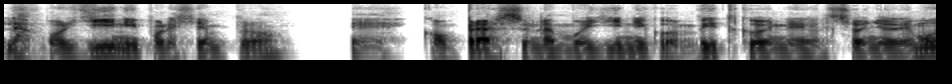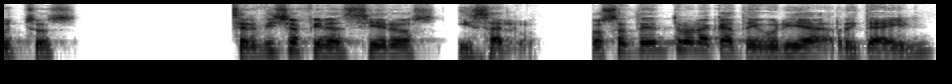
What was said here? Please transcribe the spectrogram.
Lamborghini, por ejemplo, eh, comprarse un Lamborghini con Bitcoin es el sueño de muchos, servicios financieros y salud. Entonces, dentro de la categoría retail,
